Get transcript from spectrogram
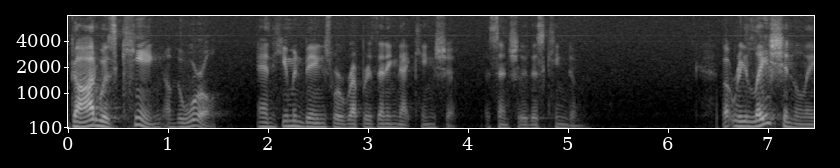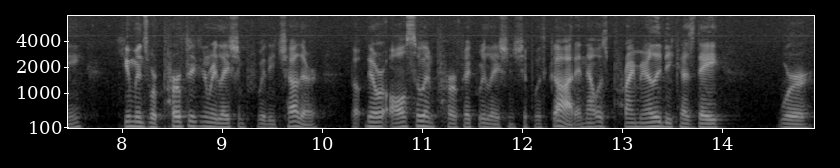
God was king of the world, and human beings were representing that kingship, essentially, this kingdom. But relationally, humans were perfect in relationship with each other, but they were also in perfect relationship with God. And that was primarily because they were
